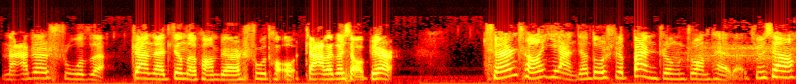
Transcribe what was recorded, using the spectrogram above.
拿着梳子站在镜子旁边梳头，扎了个小辫儿，全程眼睛都是半睁状态的，就像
